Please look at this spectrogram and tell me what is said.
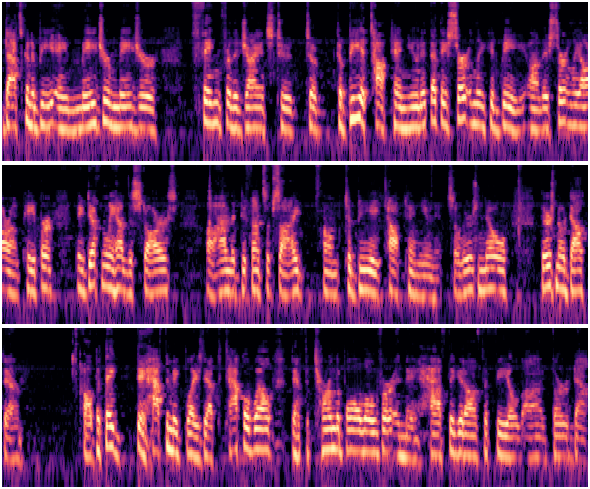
That's going to be a major, major thing for the Giants to to to be a top 10 unit that they certainly could be. Uh, they certainly are on paper. They definitely have the stars uh, on the defensive side um, to be a top 10 unit. So there's no there's no doubt there. Uh, but they they have to make plays. They have to tackle well. They have to turn the ball over, and they have to get off the field on third down.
